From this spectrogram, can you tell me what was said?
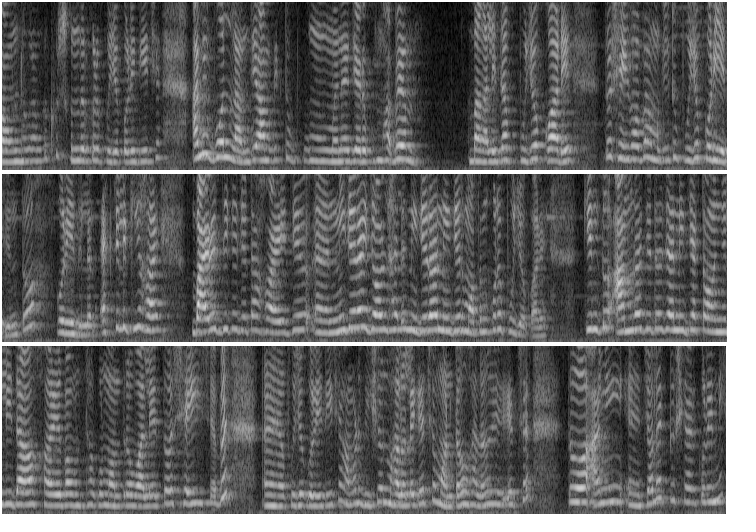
বাউন ঠাকুর আমাকে খুব সুন্দর করে পুজো করে দিয়েছে। আমি বললাম যে, আমাকে একটু মানে যেরকমভাবে বাঙালিরা পুজো করে, তো সেইভাবে আমাকে একটু পুজো করিয়ে দিন। তো করিয়ে দিলেন। অ্যাকচুয়ালি কি হয়, বাইরের দিকে যেটা হয় যে নিজেরাই জল ঢালে নিজেরা নিজের মতন করে পুজো করে। কিন্তু আমরা যেটা জানি যে একটা অঞ্জলি দেওয়া হয় বা ঠাকুর মন্ত্র বলে, তো সেই হিসেবে পুজো করিয়ে দিয়েছে। আমার ভীষণ ভালো লেগেছে, মনটাও ভালো হয়ে গেছে। তো আমি চলো একটু শেয়ার করে নিই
